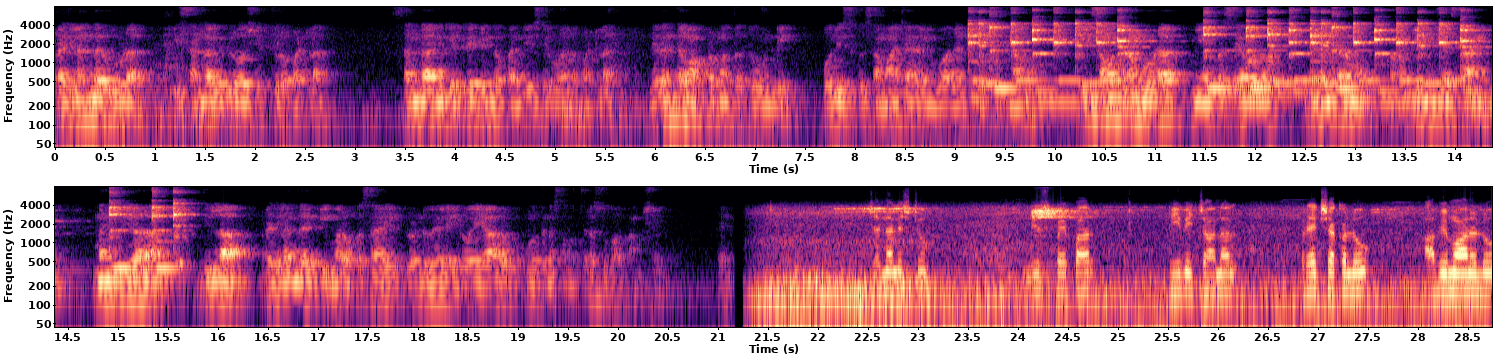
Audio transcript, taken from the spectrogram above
ప్రజలందరూ కూడా ఈ సంఘ విద్రోహ శక్తుల పట్ల సంఘానికి వ్యతిరేకంగా పనిచేసే వాళ్ళ పట్ల నిరంతరం అప్రమత్తతో ఉండి పోలీసుకు సమాచారం ఇవ్వాలని కోరుకుంటున్నాము. ఈ సంవత్సరం కూడా మీ యొక్క సేవలో నిరంతరం కంటిన్యూ చేస్తానని మంచిర్యాల జిల్లా ప్రజలందరికీ మరొకసారి రెండు వేల ఇరవై ఆరు నూతన సంవత్సర శుభాకాంక్షలు. జర్నలిస్టు న్యూస్ పేపర్ టీవీ ఛానల్ ప్రేక్షకులు అభిమానులు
